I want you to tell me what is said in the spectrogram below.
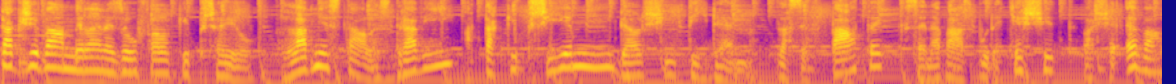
Takže vám, milé nezoufalky, přeju hlavně stále zdraví a taky příjemný další týden. Zase v pátek se na vás bude těšit vaše Eva.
